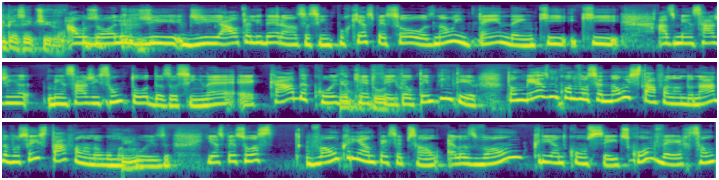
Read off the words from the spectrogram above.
Imperceptível. aos olhos de, de alta liderança, assim, porque as pessoas não entendem que, que as mensagens, mensagens são todas, assim, né? É cada coisa que é todo. feita, é o tempo inteiro. Então, mesmo quando você não está falando nada, você está falando alguma Sim. coisa. E as pessoas vão criando percepção, elas vão criando conceitos, conversam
